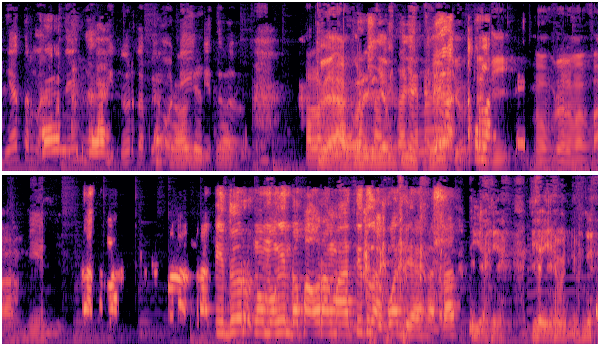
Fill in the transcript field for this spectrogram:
dia terlatih nggak tidur tapi Oh, ngoding gitu. gitu loh. Kalau aku udah jam tiga Cuk, tadi ngobrol sama Fahmi. Nggak tidur ngomongin bapak orang mati tuh gak kuat dia nggak terapi Iya iya iya iya benar.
